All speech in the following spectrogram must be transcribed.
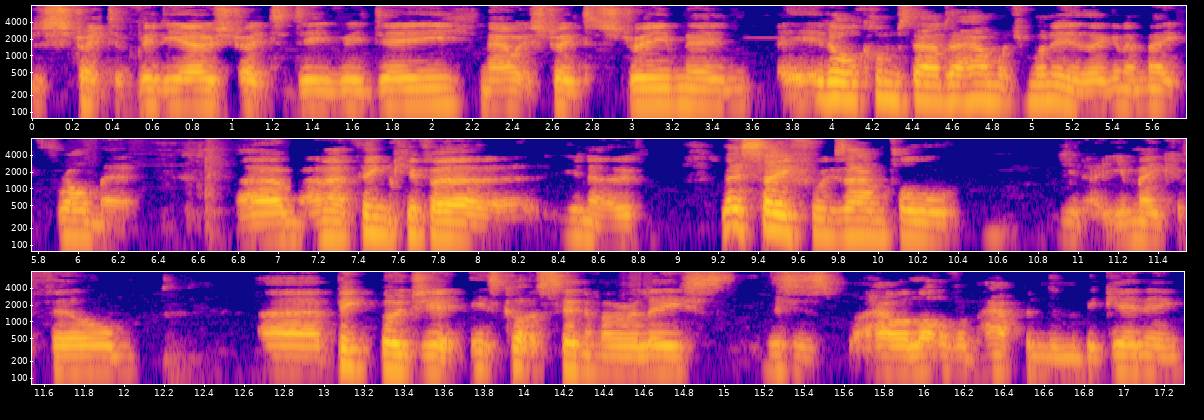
straight to video, straight to DVD. Now it's straight to streaming. It all comes down to how much money they're going to make from it. Um, and I think if a you know, let's say for example, you know, you make a film, uh, big budget, it's got a cinema release. This is how a lot of them happened in the beginning.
